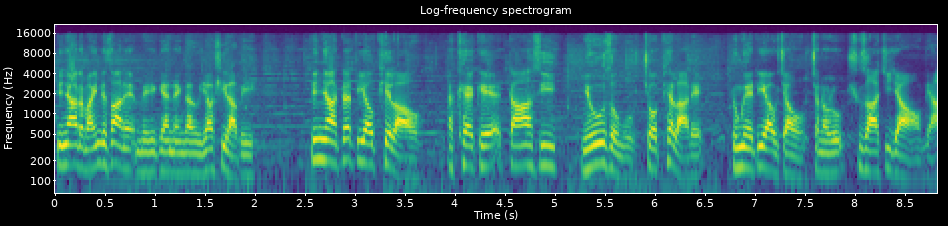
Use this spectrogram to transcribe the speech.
ပညာတစ်ပိုင်းတစ်စနဲ့အမေရိကန်နိုင်ငံကိုရောက်ရှိလာပြီးပညာတတ်တစ်ယောက်ဖြစ်လာအောင်အခက်အခဲအတားအဆီးမျိုးစုံကိုကြော်ဖြတ်လာတဲ့လူငယ်တစ်ယောက်အကြောင်းကိုကျွန်တော်တို့ရှုစားကြည့်ကြအောင်ဗျာ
